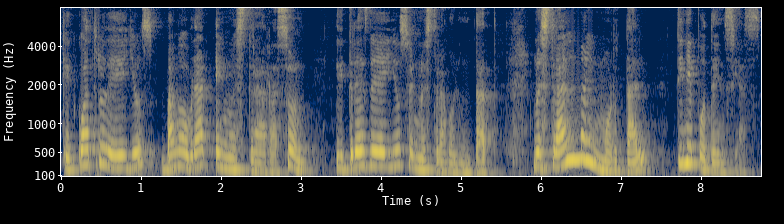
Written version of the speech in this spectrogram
que cuatro de ellos van a obrar en nuestra razón y tres de ellos en nuestra voluntad. Nuestra alma inmortal tiene potencias.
